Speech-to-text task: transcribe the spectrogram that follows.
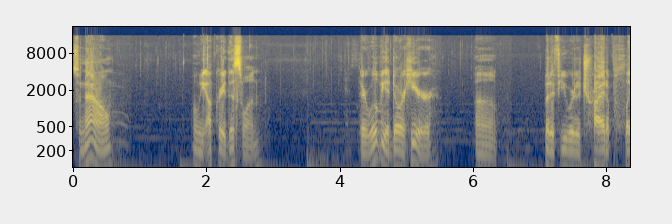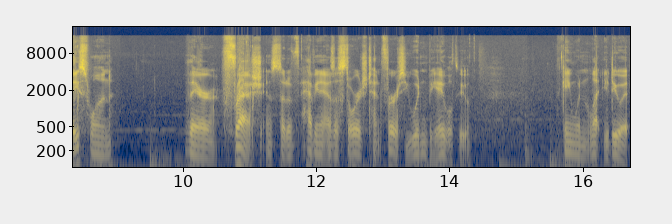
So now, when we upgrade this one, there will be a door here, um, but if you were to try to place one there fresh instead of having it as a storage tent first, you wouldn't be able to. The game wouldn't let you do it.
